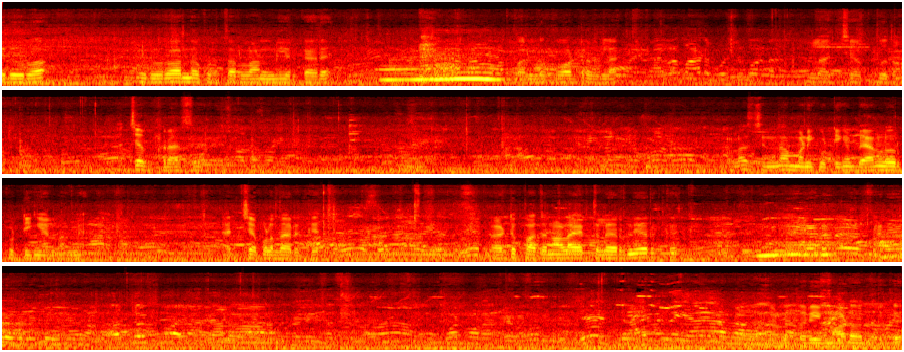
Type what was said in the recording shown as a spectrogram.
இருபது ரூபா இருபது ரூபா இருந்தால் கொடுத்துர்லான்னு இருக்காரு பல்லு போட்டிருக்கல. இல்லை செப்பு தான். செப் கிராஸு. எல்லாம் சிந்தாமணி குட்டிங்க பெங்களூர் குட்டிங்க எல்லாமே. அச்சப்பில் தான் இருக்குது ரேட்டு பதினாலாயிரத்துலேருந்தே இருக்குது நல்ல பெரிய மாடு வந்திருக்கு.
